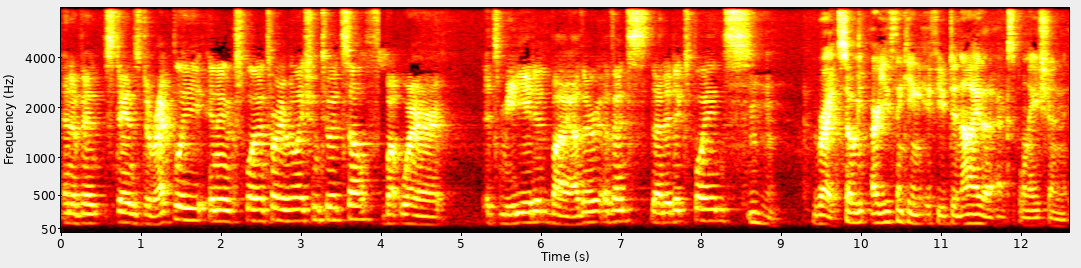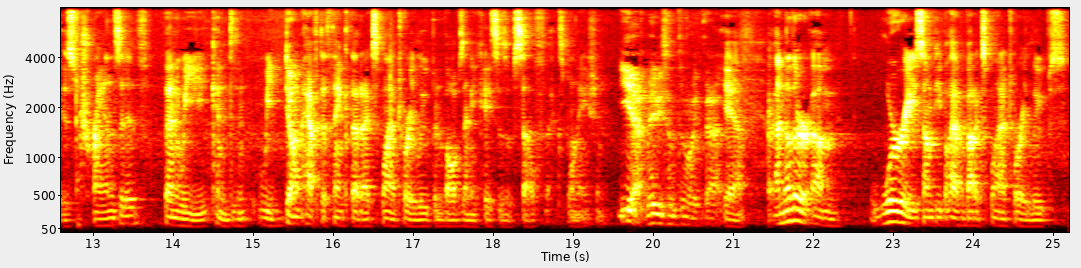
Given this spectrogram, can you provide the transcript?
an event stands directly in an explanatory relation to itself, but where it's mediated by other events that it explains. Mm-hmm. Right. So are you thinking if you deny that explanation is transitive, then we can we don't have to think that an explanatory loop involves any cases of self-explanation? Yeah, maybe something like that. Yeah. Another um, worry some people have about explanatory loops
